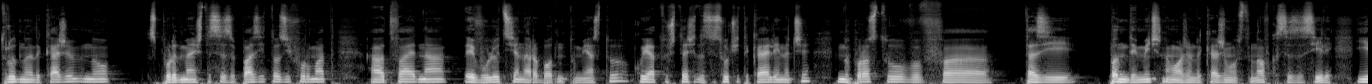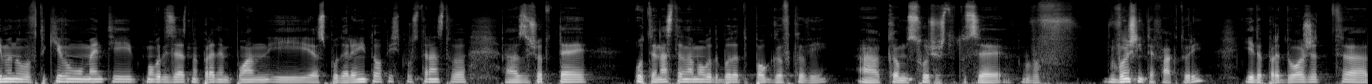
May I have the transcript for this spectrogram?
трудно е да кажем, но според мен ще се запази този формат. А, това е една еволюция на работното място, която ще, ще да се случи така или иначе, но просто в а, тази пандемична, можем да кажем, обстановка се засили. И именно в такива моменти могат да излезат на преден план и споделените офиси пространства, а, защото те от една страна могат да бъдат по-гъвкави а, към случващото се в външните фактори и да предложат а,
